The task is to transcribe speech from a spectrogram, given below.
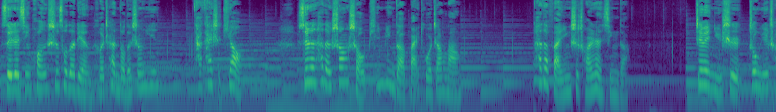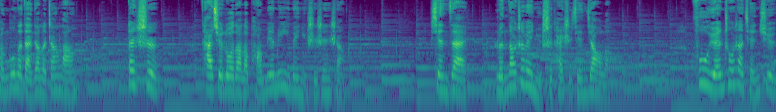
随着惊慌失措的脸和颤抖的声音，她开始跳。随着他的双手拼命地摆脱蟑螂，他的反应是传染性的。这位女士终于成功地掸掉了蟑螂，但是，她却落到了旁边另一位女士身上。现在，轮到这位女士开始尖叫了。服务员冲上前去，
